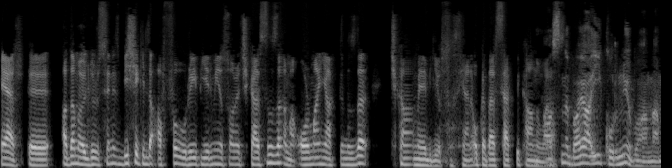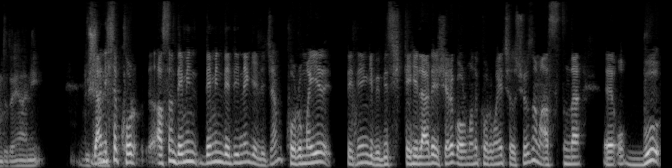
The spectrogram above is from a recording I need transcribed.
Eğer e, adam öldürürseniz bir şekilde affa uğrayıp 20 yıl sonra çıkarsınız ama orman yaktığınızda çıkamayabiliyorsunuz. Yani o kadar sert bir kanun var. Aslında bayağı iyi korunuyor bu anlamda da. Yani düşün. Yani işte kor, aslında demin demin dediğine geleceğim. Korumayı dediğin gibi biz şehirlerde yaşayarak ormanı korumaya çalışıyoruz ama aslında e, o, bu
